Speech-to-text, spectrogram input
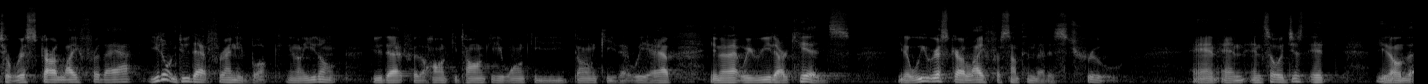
to risk our life for that. You don't do that for any book. You know, you don't do that for the honky tonky, wonky donkey that we have, you know, that we read our kids. You know, we risk our life for something that is true. And, and, and so it just, it, you know,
